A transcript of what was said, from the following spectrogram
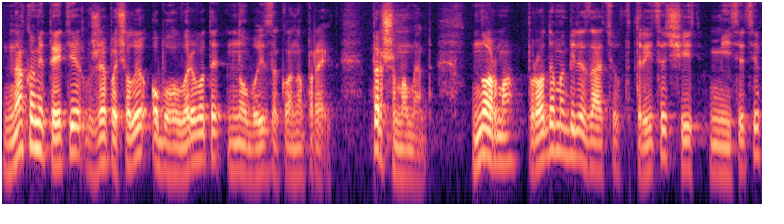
На комітеті вже почали обговорювати новий законопроект. Перший момент: норма про демобілізацію в 36 місяців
